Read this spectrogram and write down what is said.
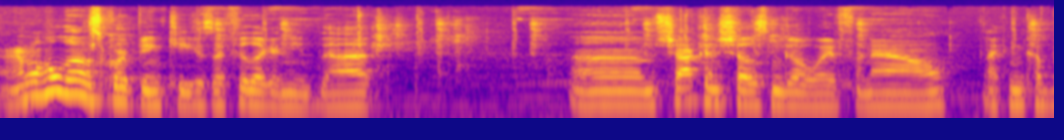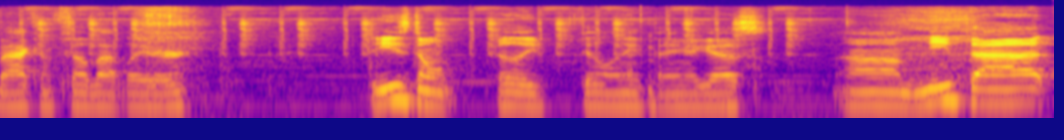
I'm gonna hold on to Scorpion Key because I feel like I need that. Um, shotgun shells can go away for now. I can come back and fill that later. These don't really fill anything, I guess. Um, need that.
